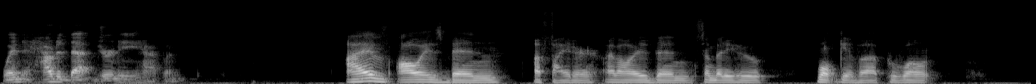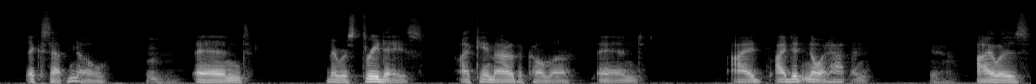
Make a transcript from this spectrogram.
When how did that journey happen? I've always been a fighter. I've always been somebody who won't give up, who won't accept no. Mm-hmm. And there was three days. I came out of the coma and I I didn't know what happened. Yeah. I was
